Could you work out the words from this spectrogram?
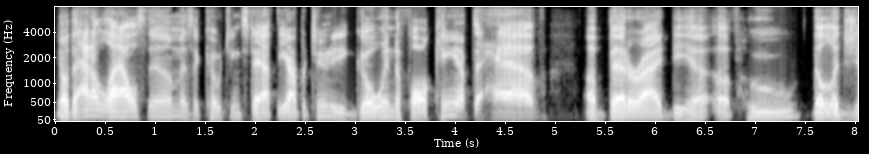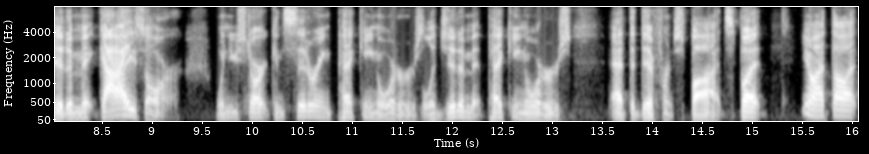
you know, that allows them as a coaching staff the opportunity to go into fall camp to have a better idea of who the legitimate guys are when you start considering pecking orders, legitimate pecking orders at the different spots. But you know, I thought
